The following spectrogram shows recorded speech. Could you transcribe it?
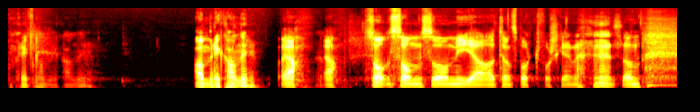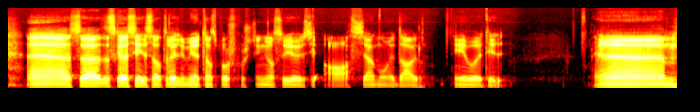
amerikaner. Amerikaner. Ja. ja. Som, som så mye av transportforskerne. sånn. eh, så det skal jo sies at veldig mye transportforskning også gjøres i Asia nå i dag, i våre tider. Eh,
